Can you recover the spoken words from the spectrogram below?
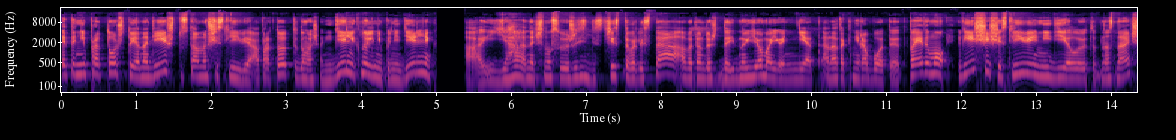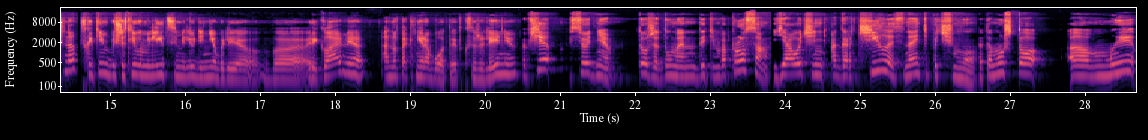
это не про то, что я надеюсь, что стану счастливее, а про то, ты думаешь, понедельник, ну или не понедельник, а я начну свою жизнь с чистого листа, а потом даже, да, ну ё-моё, нет, она так не работает. Поэтому вещи счастливее не делают однозначно. С какими бы счастливыми лицами люди не были в рекламе, оно так не работает, к сожалению. Вообще, сегодня тоже думая над этим вопросом, я очень огорчилась. Знаете почему? Потому что э, мы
